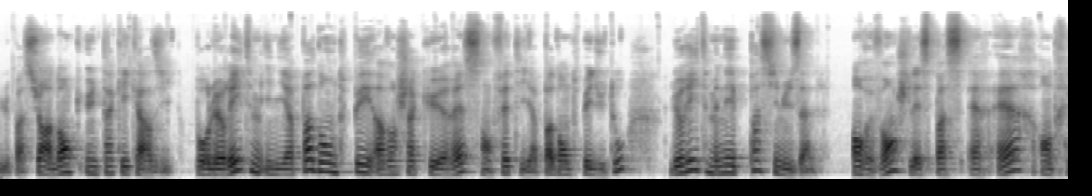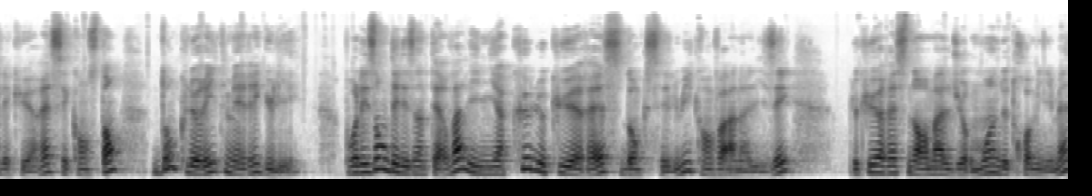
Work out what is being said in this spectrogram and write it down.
Le patient a donc une tachycardie. Pour le rythme, il n'y a pas d'onde P avant chaque QRS, en fait il n'y a pas d'onde P du tout. Le rythme n'est pas sinusal. En revanche, l'espace RR entre les QRS est constant, donc le rythme est régulier. Pour les ondes et les intervalles, il n'y a que le QRS, donc c'est lui qu'on va analyser. Le QRS normal dure moins de 3 mm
